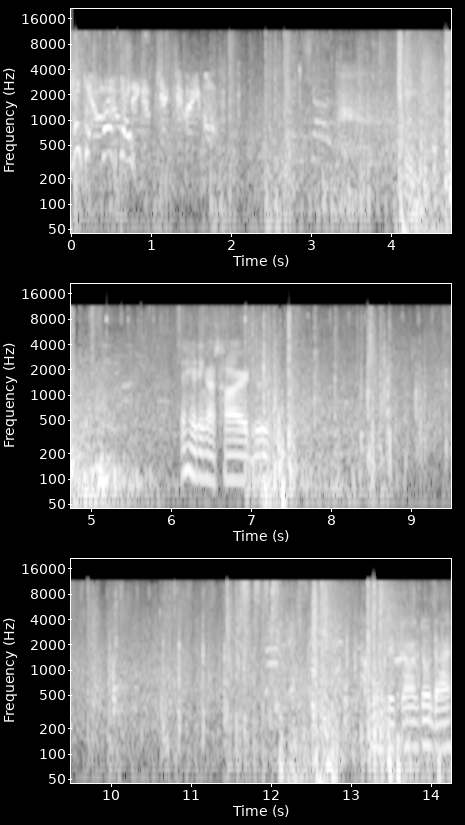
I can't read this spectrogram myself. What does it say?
Take it, You're fight gate. losing objective Able. They're hitting us hard, dude. Come on, big dog, don't die.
